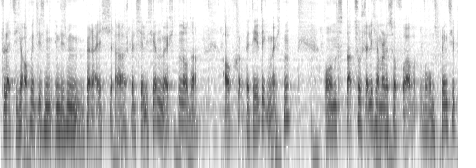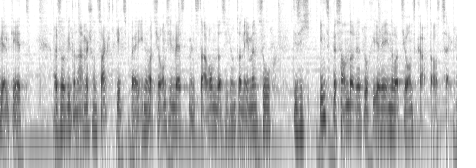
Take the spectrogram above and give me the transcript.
vielleicht sich auch mit diesem, in diesem Bereich spezialisieren möchten oder auch betätigen möchten. Und dazu stelle ich einmal so vor, worum es prinzipiell geht. Also wie der Name schon sagt, geht es bei Innovationsinvestments darum, dass ich Unternehmen suche, die sich insbesondere durch ihre Innovationskraft auszeigen.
